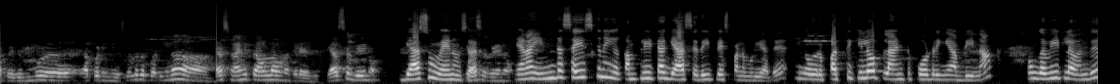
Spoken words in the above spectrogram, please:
அப்ப இதுக்கு மு- அப்ப நீங்க சொல்றது பாத்தீங்கன்னா கேஸ் வாங்கி தரலாம் ஒன்றும் கிடையாது. கேஸும் வேணும். கேஸும் வேணும் சார் வேணும். ஏன்னா இந்த சைஸ்க்கு நீங்கள் கம்ப்ளீட்டாக கேஸை ரீப்ளேஸ் பண்ண முடியாது. நீங்கள் ஒரு பத்து கிலோ பிளான்ட் போடுறீங்க அப்படின்னா உங்கள் வீட்டில் வந்து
